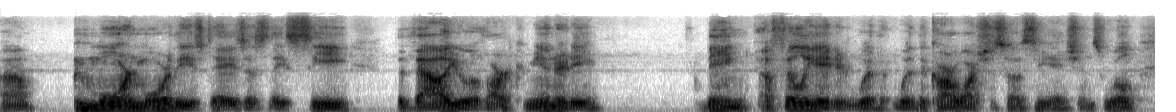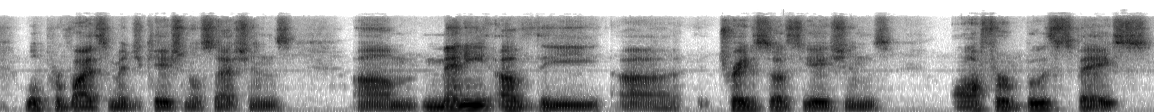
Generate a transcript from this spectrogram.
uh, more and more these days as they see the value of our community being affiliated with with the car wash associations. We'll we'll provide some educational sessions. Um, many of the uh, trade associations offer booth space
